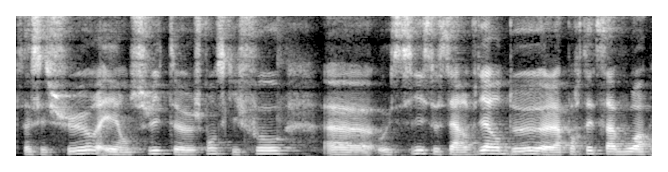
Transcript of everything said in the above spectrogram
Ça, c'est sûr. Et ensuite, je pense qu'il faut aussi se servir de la portée de sa voix.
